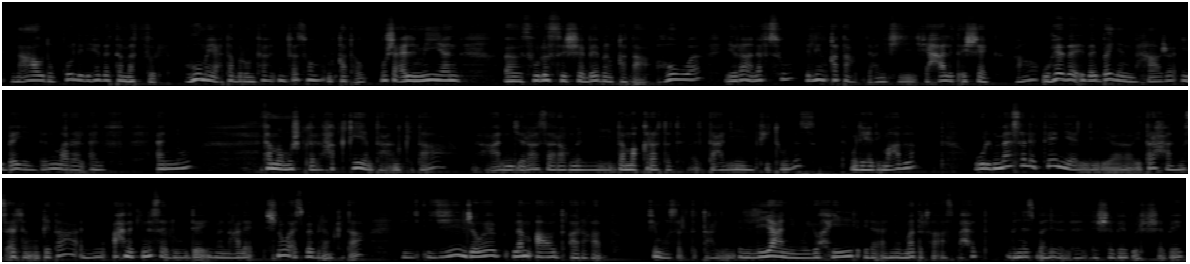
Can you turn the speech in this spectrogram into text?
نعاود نقول اللي هذا تمثل. هما يعتبروا أنفسهم انقطعوا. مش علميا آه، ثلث الشباب انقطع. هو يرى نفسه اللي انقطع يعني في في حالة إشاك آه، وهذا إذا يبين حاجة يبين للمره الألف أنه ثم مشكلة حقيقية متاع انقطاع عن دراسه رغم إني دمقراطه التعليم في تونس واللي هذه معضله والمسألة الثانية اللي يطرحها مسألة الانقطاع أنه إحنا كي نسألوا دائما على شنو أسباب الانقطاع يجي الجواب لم أعد أرغب. في مواصلة التعليم اللي يعني ويحيل إلى أن المدرسة أصبحت بالنسبة للشباب وللشباب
